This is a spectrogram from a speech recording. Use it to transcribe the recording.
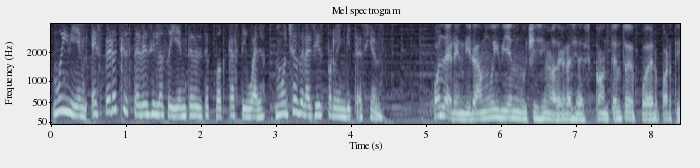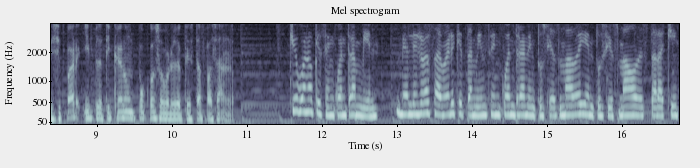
Muy bien, espero que ustedes y los oyentes de este podcast igual. Muchas gracias por la invitación. Hola Erendira, muy bien, muchísimas gracias. Contento de poder participar y platicar un poco sobre lo que está pasando. Qué bueno que se encuentran bien. Me alegra saber que también se encuentran entusiasmada y entusiasmado de estar aquí.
